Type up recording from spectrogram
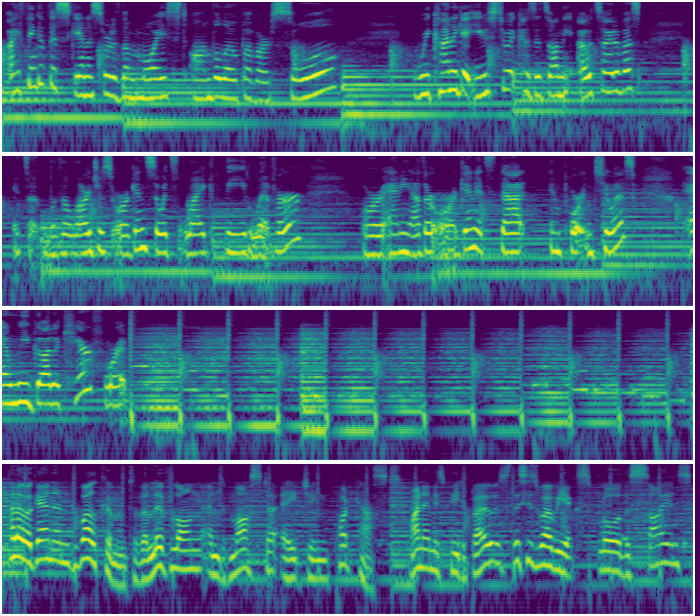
I think of the skin as sort of the moist envelope of our soul. We kind of get used to it because it's on the outside of us. It's a, the largest organ, so it's like the liver or any other organ. It's that important to us, and we got to care for it. Hello again, and welcome to the Live Long and Master Aging podcast. My name is Peter Bowes. This is where we explore the science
